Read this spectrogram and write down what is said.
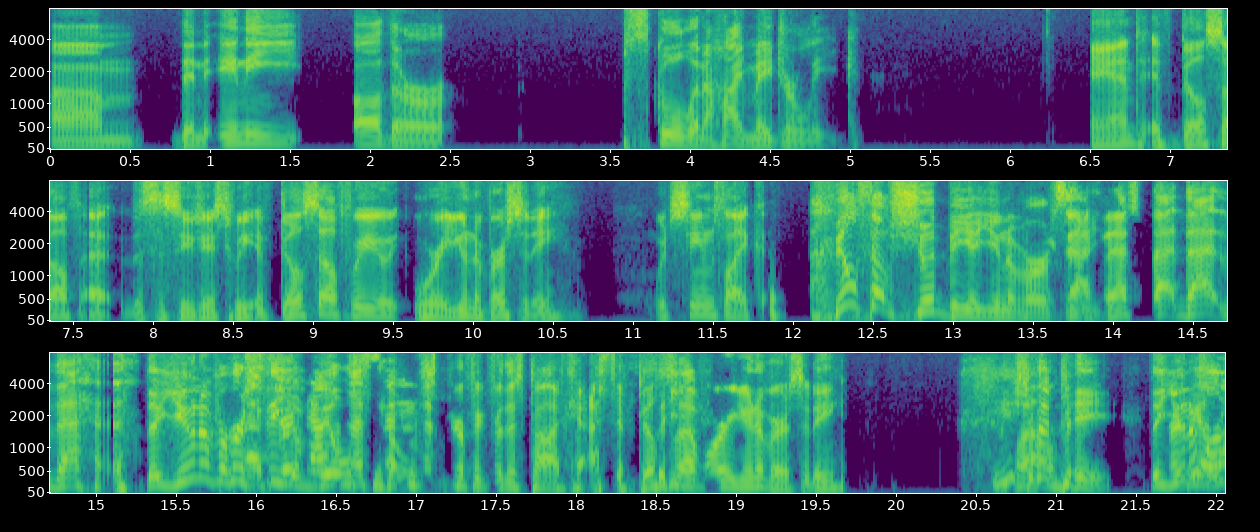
um than any other school in a high major league. And if Bill Self, uh, this is CJ Sweet, if Bill Self were, were a university, which seems like Bill Self should be a university. exactly that's that that that The University of Bill Self. is perfect for this podcast. If Bill Self were a university, He Well, should be. The There'd be a lot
